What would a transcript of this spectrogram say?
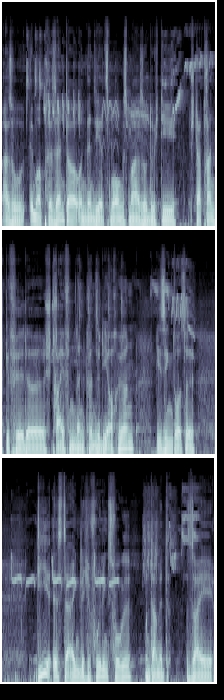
also immer präsenter und wenn Sie jetzt morgens mal so durch die Stadtrandgefilde streifen, dann können Sie die auch hören, die Singdrossel. Die ist der eigentliche Frühlingsvogel und damit sei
